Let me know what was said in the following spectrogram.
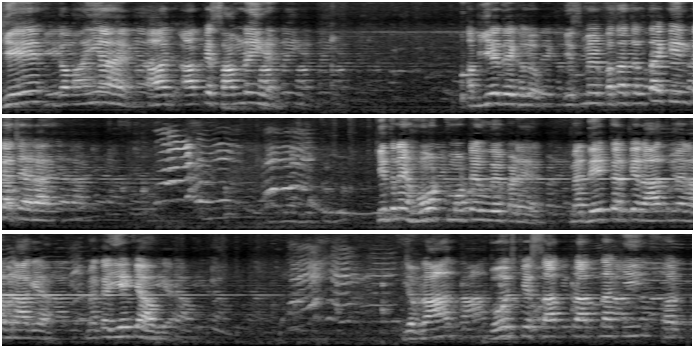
ये गवाहियाँ हैं, आज आपके सामने ही है। अब ये देख लो, इसमें पता चलता है कि इनका चेहरा है। कितने होठ मोटे हुए पड़े हैं। मैं देख करके रात में घबरा गया। मैं कहा, ये क्या हो गया? जब रात बोझ के साथ प्रार्थना की और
